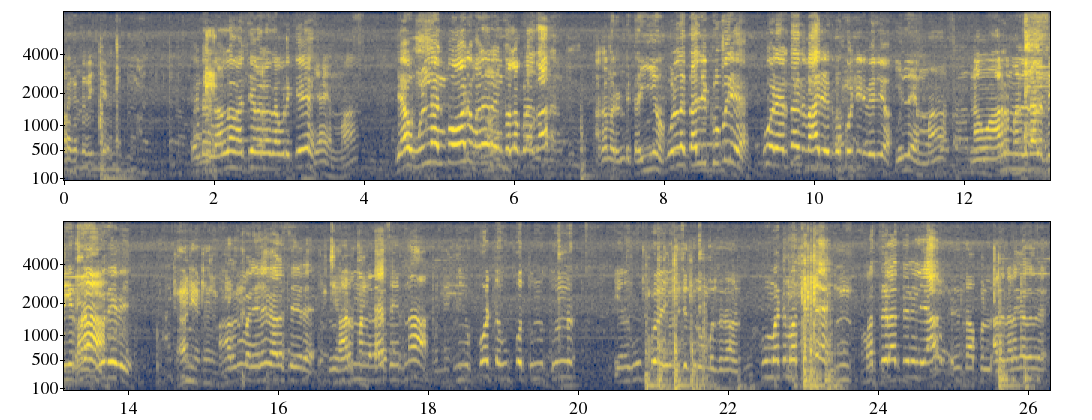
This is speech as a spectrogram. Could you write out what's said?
வணக்கத்தை நல்ல வார்த்தை வராது அவனுக்கு ஏன் அம்மா ஏன் உள்ள அன்போடு வளருன்னு சொல்லக்கூடாதா? அதான் ரெண்டு கையும். உள்ள தள்ளி குபுரி கூட எடுத்தா அது வாரி எடுத்து கொட்டிட்டு வெளியே. இல்ல அம்மா நான் அரண்மனையில வேலை செய்யறேன்னா பூதேவி அரண்மனையில வேலை செய்யற நீங்க அரண்மனையில வேலை செய்யறேன்னா நீங்க போட்ட உப்பை துண்ணு துண்ணு எனக்கு உப்பு வந்து நான் பூ மட்டும் மத்திட்ட மத்தெல்லாம் தெரியலையா இல்லை அது நடக்காதவன்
